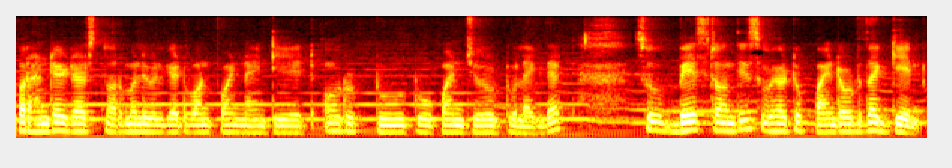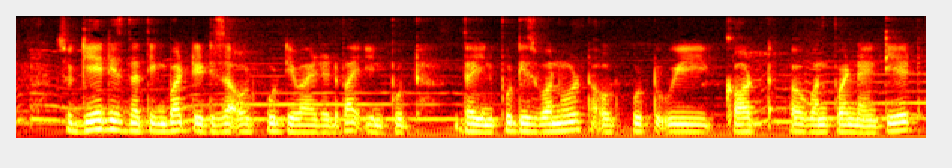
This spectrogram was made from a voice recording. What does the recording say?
For 100 hertz normally we'll get 1.98 or 2 2.02 like that. So based on this we have to find out the gain so gain is nothing but it is output divided by input. The input is 1 volt output we got uh, 1.98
